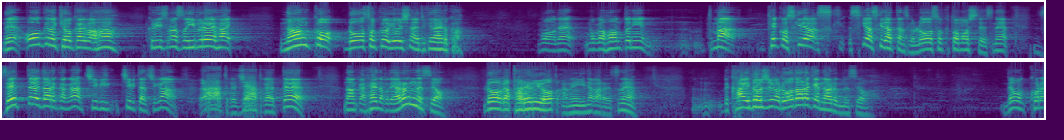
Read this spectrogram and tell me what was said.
ね、多くの教会は、ああ、クリスマスのイブ礼拝、何個ろうそくを用意しないといけないのか。もうね、僕は本当に、まあ、結構好きでは好き好きは好きだったんですけどろうそく灯してですね絶対誰かがちびちびたちが「うわ」とか「じゃあ」とかやってなんか変なことやるんですよ「ろうが垂れるよ」とかね言いながらですね。で街道中がろうだらけになるんですよ。でもこれ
